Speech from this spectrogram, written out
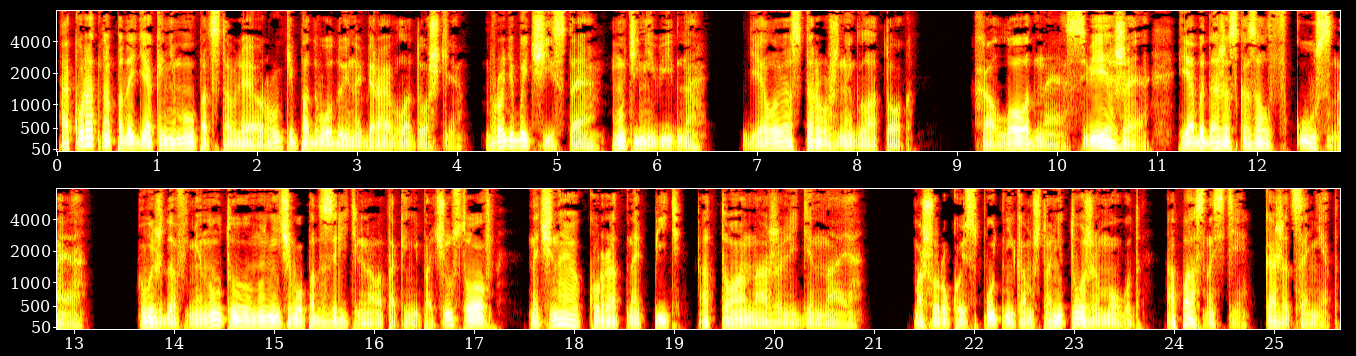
Аккуратно подойдя к нему, подставляю руки под воду и набираю в ладошки. Вроде бы чистая, мути не видно. Делаю осторожный глоток. Холодная, свежая, я бы даже сказал вкусная. Выждав минуту, но ничего подозрительного так и не почувствовав, начинаю аккуратно пить, а то она же ледяная. Машу рукой спутникам, что они тоже могут. Опасности, кажется, нет.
